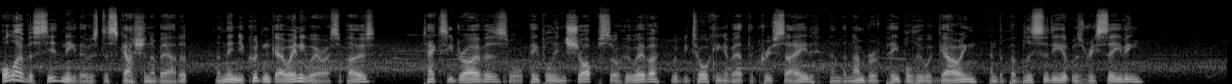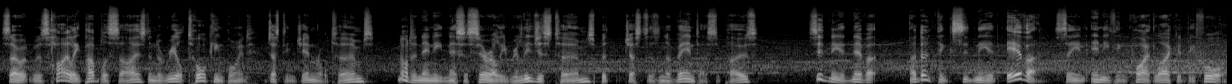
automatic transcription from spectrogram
All over Sydney there was discussion about it, and then you couldn't go anywhere, I suppose. Taxi drivers or people in shops or whoever would be talking about the crusade and the number of people who were going and the publicity it was receiving. So it was highly publicised and a real talking point, just in general terms, not in any necessarily religious terms, but just as an event, I suppose. Sydney had never, I don't think Sydney had ever seen anything quite like it before.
